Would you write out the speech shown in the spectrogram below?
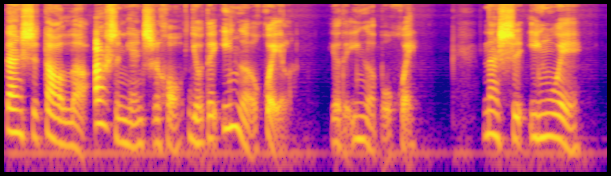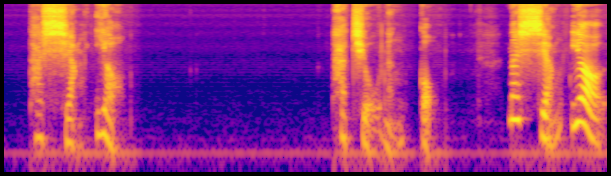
但是到了二十年之后，有的婴儿会了，有的婴儿不会。那是因为他想要，他就能够。那想要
